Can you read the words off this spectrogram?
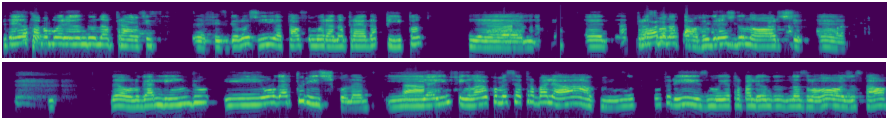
É. Daí eu estava morando na praia, fiz é, fiz biologia tal, fui morar na Praia da Pipa, que é, ah, é próximo a Natal, Rio Grande do Norte. É. Não, um lugar lindo e um lugar turístico, né? E tá. aí, enfim, lá eu comecei a trabalhar no, no turismo, ia trabalhando nas lojas tal.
